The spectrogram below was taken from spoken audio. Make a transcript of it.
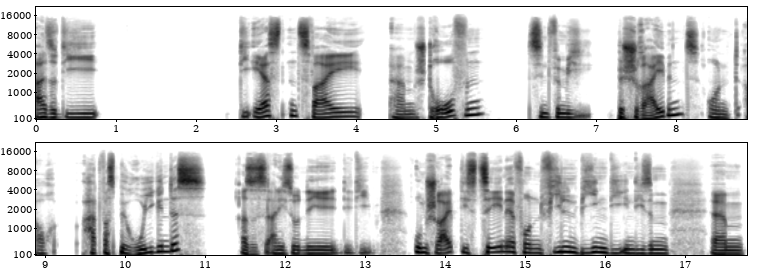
Also die die ersten zwei ähm, Strophen sind für mich beschreibend und auch hat was Beruhigendes. Also es ist eigentlich so, die, die, die umschreibt die Szene von vielen Bienen, die in diesem ähm,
